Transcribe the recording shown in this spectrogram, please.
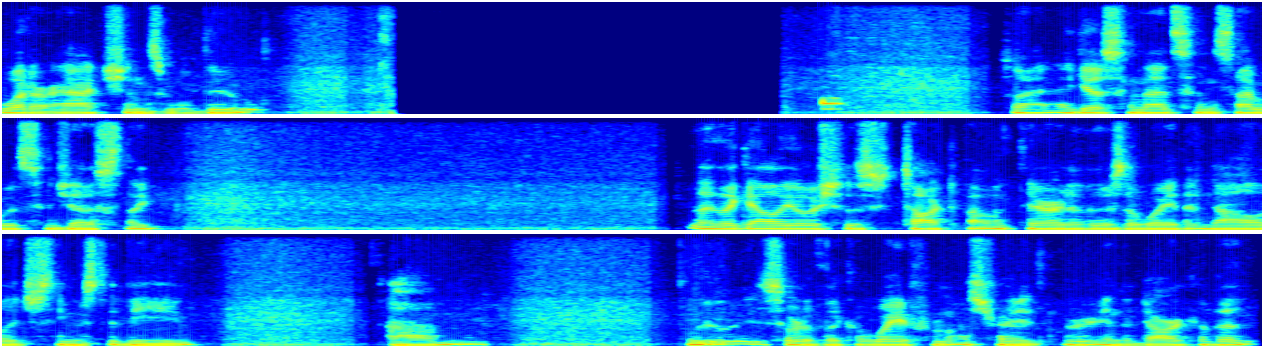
what our actions will do. So I, I guess in that sense, I would suggest like like Alyosha's talked about with Derrida, there's a way that knowledge seems to be um, sort of like away from us, right? We're in the dark of it.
